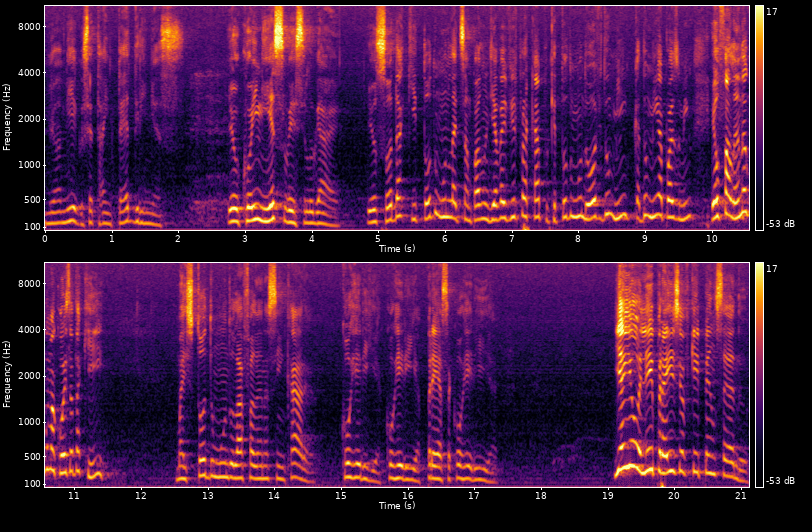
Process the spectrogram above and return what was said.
meu amigo, você está em Pedrinhas. Eu conheço esse lugar. Eu sou daqui. Todo mundo lá de São Paulo um dia vai vir para cá, porque todo mundo ouve domingo, domingo após domingo, eu falando alguma coisa daqui. Mas todo mundo lá falando assim, cara, correria, correria, pressa, correria. E aí eu olhei para isso e eu fiquei pensando,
